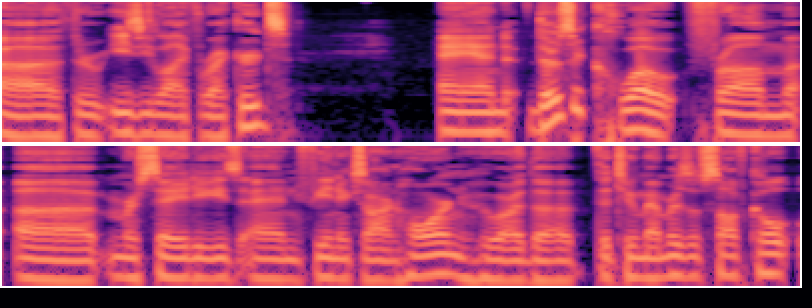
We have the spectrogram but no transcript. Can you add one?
uh, through Easy Life Records. And there's a quote from uh, Mercedes and Phoenix Arnhorn, who are the, the two members of Softcult,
